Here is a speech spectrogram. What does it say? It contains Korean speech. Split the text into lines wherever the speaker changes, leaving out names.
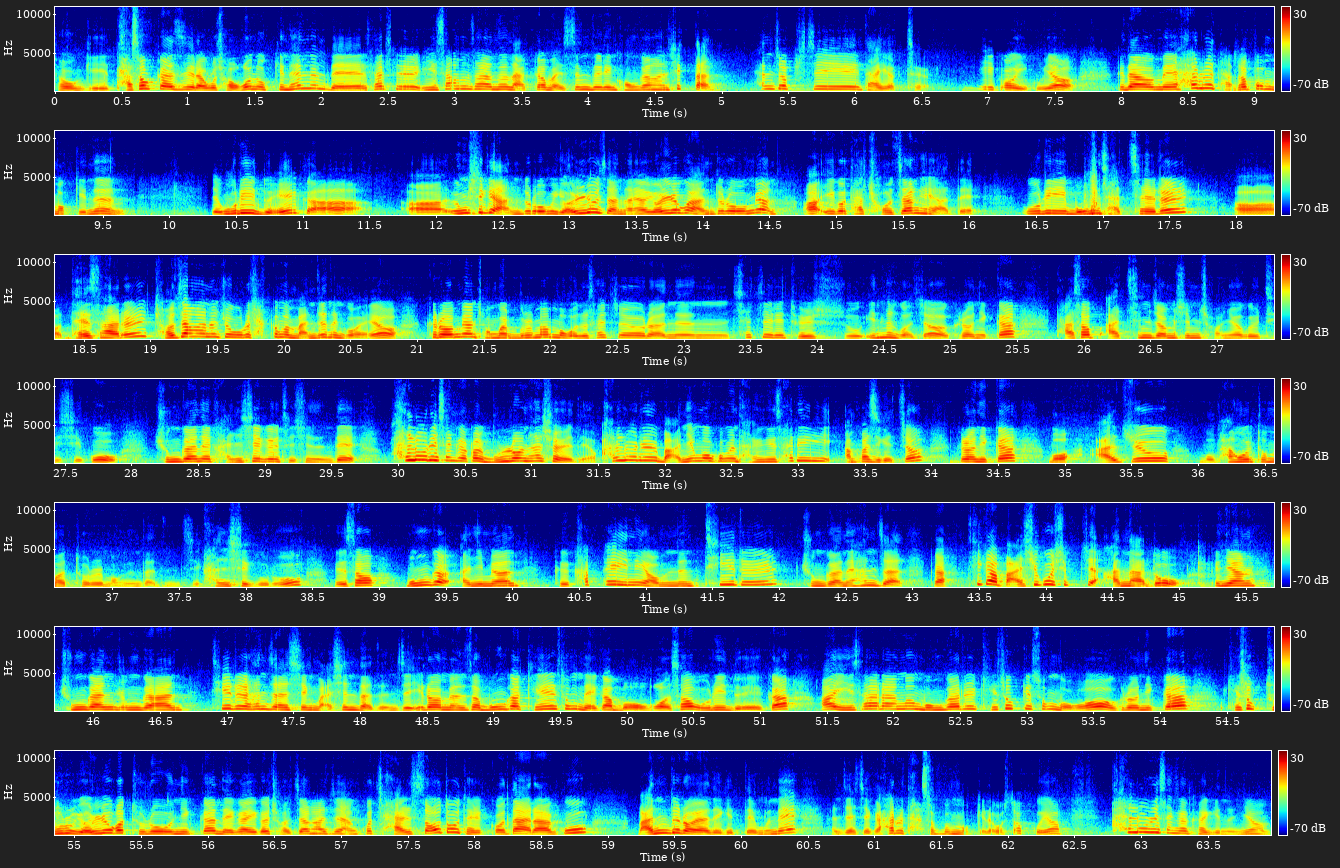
저기 다섯 가지라고 적어 놓긴 했는데 사실 2, 3, 4는 아까 말씀드린 건강한 식단 한 접시 다이어트 이거이고요. 그 다음에 하루에 다섯 번 먹기는 우리 뇌가 아, 음식이 안 들어오면 연료잖아요. 연료가 안 들어오면 아 이거 다 저장해야 돼. 우리 몸 자체를 어, 대사를 저장하는 쪽으로 자꾸만 만드는 거예요. 그러면 정말 물만 먹어도 살쪄요라는 체질이 될 수 있는 거죠. 그러니까 다섯 아침, 점심, 저녁을 드시고 중간에 간식을 드시는데 칼로리 생각을 물론 하셔야 돼요. 칼로리를 많이 먹으면 당연히 살이 안 빠지겠죠. 그러니까 뭐 아주 뭐 방울토마토를 먹는다든지 간식으로 그래서 뭔가 아니면 그 카페인이 없는 티를 중간에 한 잔. 그러니까 티가 마시고 싶지 않아도 그냥 중간중간 티를 한 잔씩 마신다든지 이러면서 뭔가 계속 내가 먹어서 우리 뇌가 아, 이 사람은 뭔가를 계속 계속 먹어. 그러니까 계속 들어, 연료가 들어오니까 내가 이걸 저장하지 않고 잘 써도 될 거다라고 만들어야 되기 때문에 이제 제가 하루 다섯 번 먹기라고 썼고요. 칼로리 생각하기는요.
